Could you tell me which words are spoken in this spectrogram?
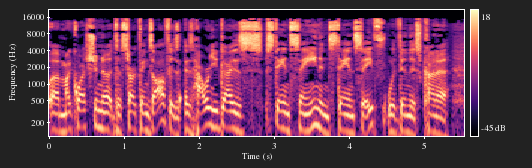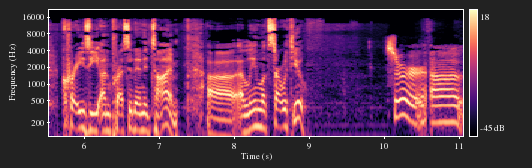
uh, my question uh, to start things off: is, is how are you guys staying sane and staying safe within this kind of crazy, unprecedented time? Uh, Aline, let's start with you. Sure. Uh,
